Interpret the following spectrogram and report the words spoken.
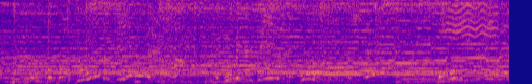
そんなに縮むんだよ。腕が縮んるの大きさ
